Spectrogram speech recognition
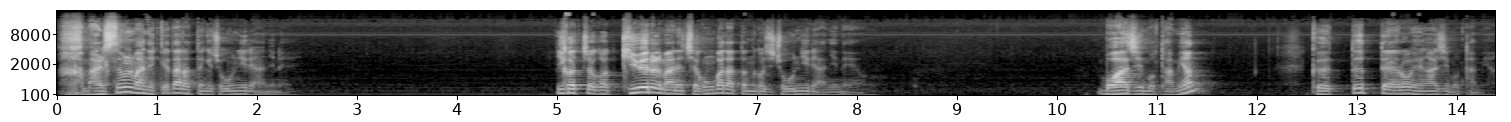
아, 말씀을 많이 깨달았던 게 좋은 일이 아니네. 이것저것 기회를 많이 제공받았던 것이 좋은 일이 아니네요. 뭐 하지 못하면 그 뜻대로 행하지 못하면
